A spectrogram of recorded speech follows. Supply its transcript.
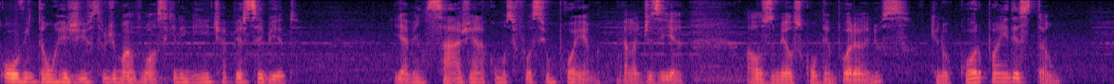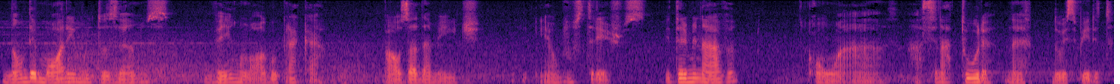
houve então um registro de uma voz que ninguém tinha percebido. E a mensagem era como se fosse um poema. Ela dizia: Aos meus contemporâneos, que no corpo ainda estão, não demorem muitos anos, venham logo para cá, pausadamente, em alguns trechos. E terminava com a assinatura né, do espírito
